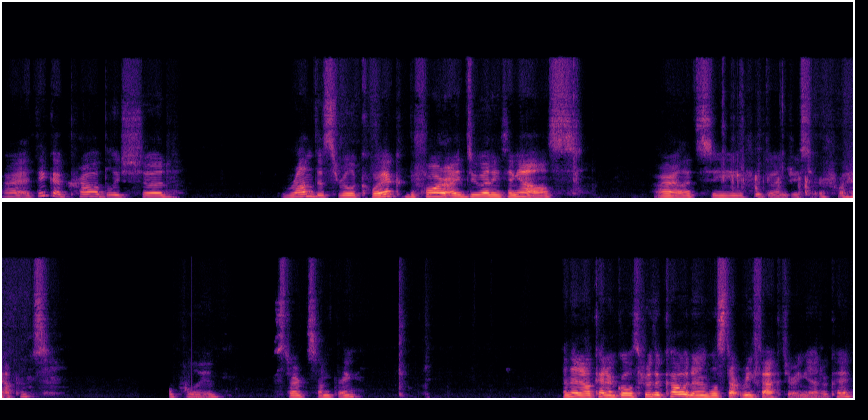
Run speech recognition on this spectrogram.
right, I think I probably should run this real quick before I do anything else. All right, let's see if we're doing surf. What happens? Hopefully, start something. And then I'll kind of go through the code and we'll start refactoring it, okay?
